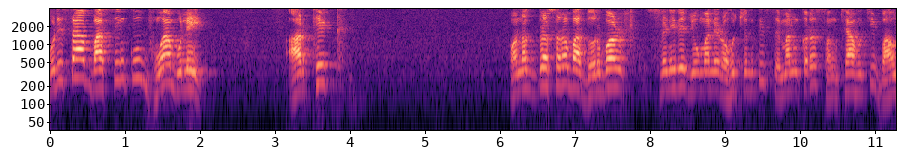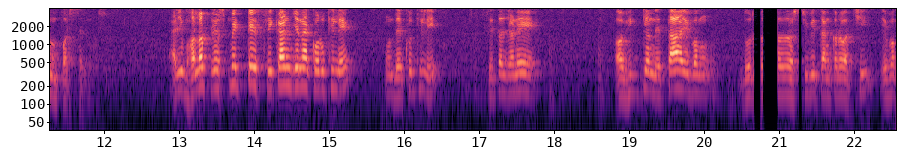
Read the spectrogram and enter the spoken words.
ଓଡ଼ିଶାବାସୀଙ୍କୁ ଭୁଆଁ ବୁଲେଇ ଆର୍ଥିକ ଅନଗ୍ରସର ବା ଦୁର୍ବଳ ଶ୍ରେଣୀରେ ଯେଉଁମାନେ ରହୁଛନ୍ତି ସେମାନଙ୍କର ସଂଖ୍ୟା ହେଉଛି ବାଉନ ପରସେଣ୍ଟ ଆଜି ଭଲ ପ୍ରେସମିଟ୍ଟେ ଶ୍ରୀକାନ୍ତ ଜେନା କରୁଥିଲେ ମୁଁ ଦେଖୁଥିଲି ସେ ତ ଜଣେ ଅଭିଜ୍ଞ ନେତା ଏବଂ ଦୂରଦର୍ଶୀ ବି ତାଙ୍କର ଅଛି ଏବଂ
